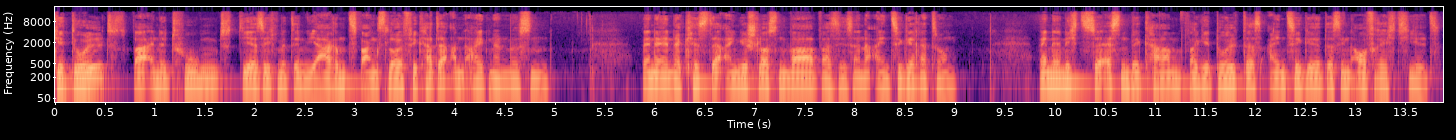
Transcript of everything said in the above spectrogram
Geduld war eine Tugend, die er sich mit den Jahren zwangsläufig hatte aneignen müssen. Wenn er in der Kiste eingeschlossen war, war sie seine einzige Rettung. Wenn er nichts zu essen bekam, war Geduld das einzige, das ihn aufrecht hielt.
